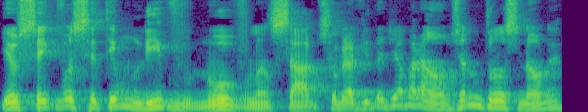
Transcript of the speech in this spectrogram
Eu sei que você tem um livro novo lançado sobre a vida de Abraão. Você não trouxe, não, né?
